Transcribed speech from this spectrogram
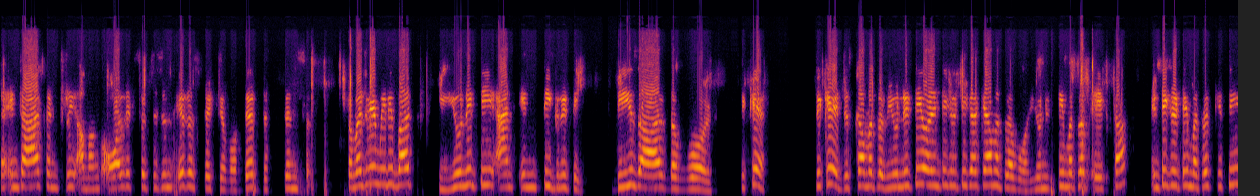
the entire country among all its citizens, irrespective of their differences. समझ गए मेरी बात unity and integrity these are the word ठीक है ठीक है जिसका मतलब यूनिटी और इंटीग्रिटी का क्या मतलब हुआ यूनिटी मतलब एकता इंटीग्रिटी मतलब किसी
